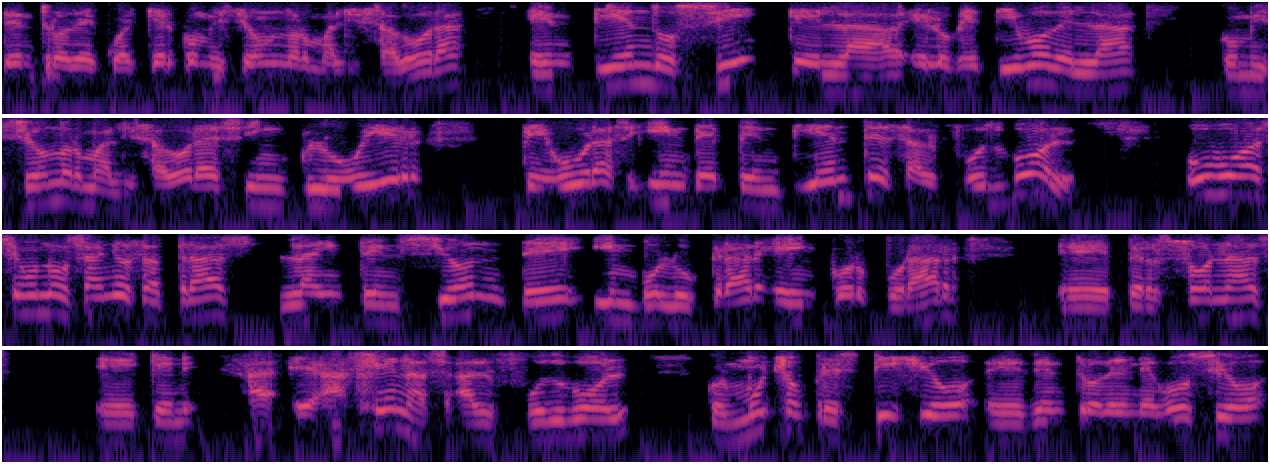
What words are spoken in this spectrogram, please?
dentro de cualquier comisión normalizadora. Entiendo sí que la, el objetivo de la comisión normalizadora es incluir figuras independientes al fútbol. Hubo hace unos años atrás la intención de involucrar e incorporar eh, personas eh, que, eh, ajenas al fútbol, con mucho prestigio dentro del negocio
